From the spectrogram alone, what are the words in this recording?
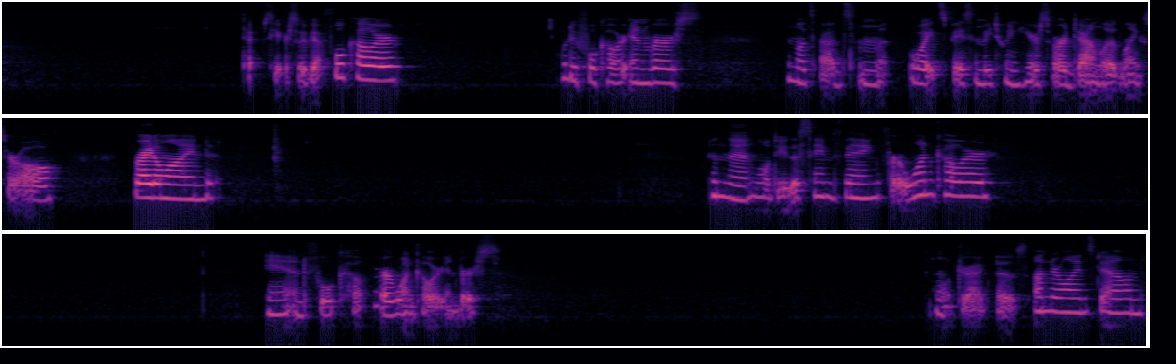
types here. So we've got full color, we'll do full color inverse, and let's add some white space in between here so our download links are all right aligned. And then we'll do the same thing for one color and full color or one color inverse. We'll drag those underlines down.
